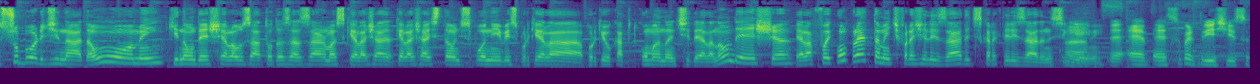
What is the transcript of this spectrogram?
subordinada a um homem que não deixa ela usar todas as armas que ela já, que ela já estão disponíveis porque ela, porque o capitão comandante dela não deixa. Ela foi completamente sexualizada e descaracterizada nesse Ah, game. É, é- é super triste isso.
